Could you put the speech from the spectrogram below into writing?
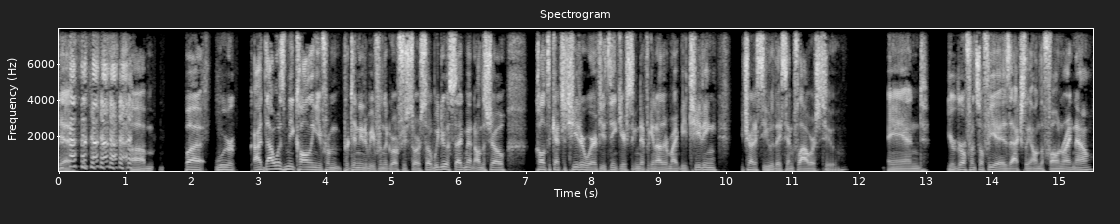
Yeah. um, but we're I, that was me calling you from pretending to be from the grocery store. So we do a segment on the show called "To Catch a Cheater," where if you think your significant other might be cheating, you try to see who they send flowers to. And your girlfriend Sophia is actually on the phone right now.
